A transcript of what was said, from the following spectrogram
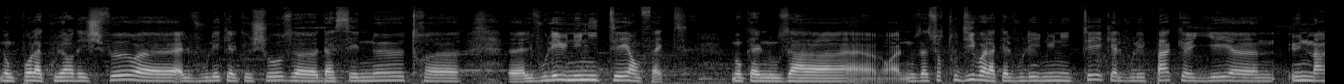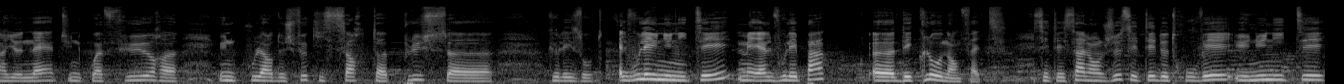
Donc pour la couleur des cheveux, euh, elle voulait quelque chose d'assez neutre. elle voulait une unité en fait. Donc elle nous a, nous a surtout dit voilà qu'elle voulait une unité qu'elle voulait pas qu'il y ait euh, une marionnette, une coiffure, euh, une couleur de cheveux qui sortent plus euh, que les autres. Elle voulait une unité, mais elle voulait pas des clones en fait. C'était ça l'enjeu, c'était de trouver une unité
